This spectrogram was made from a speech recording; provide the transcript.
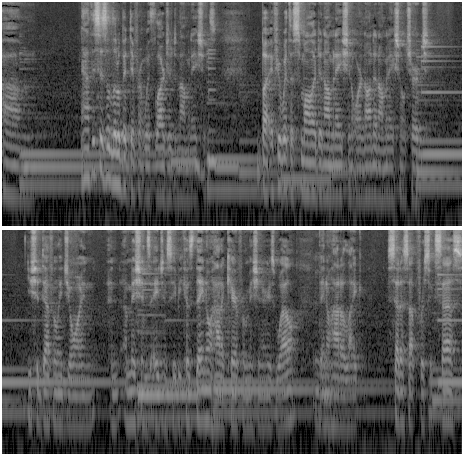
Um, now, this is a little bit different with larger denominations. But if you're with a smaller denomination or non denominational church, you should definitely join an, a missions agency because they know how to care for missionaries well. They know how to like set us up for success.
